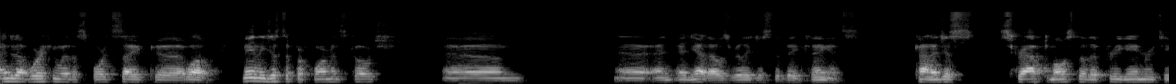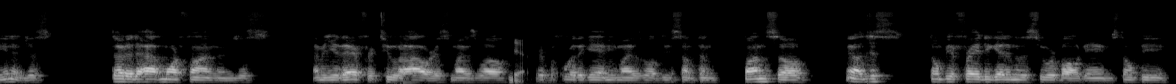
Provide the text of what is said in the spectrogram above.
ended up working with a sports psych, uh, well, mainly just a performance coach. Um, uh, and and yeah, that was really just the big thing. It's kind of just scrapped most of the pregame routine and just started to have more fun and just I mean you're there for two hours, might as well yeah. or before the game you might as well do something fun. So you know just don't be afraid to get into the sewer ball games. Don't be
